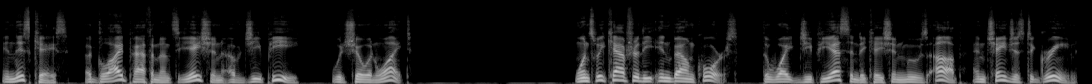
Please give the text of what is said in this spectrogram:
in this case, a glide path annunciation of GP would show in white. Once we capture the inbound course, the white GPS indication moves up and changes to green,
